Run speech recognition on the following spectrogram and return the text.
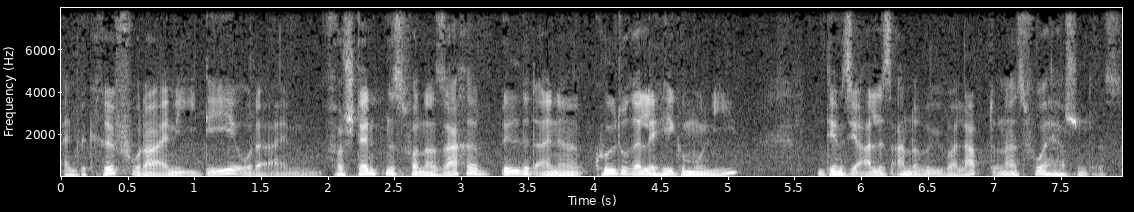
ein Begriff oder eine Idee oder ein Verständnis von einer Sache bildet eine kulturelle Hegemonie, indem sie alles andere überlappt und als vorherrschend ist.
